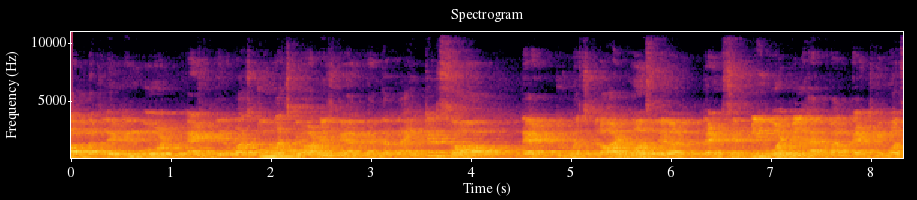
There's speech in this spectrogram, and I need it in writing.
on the bulletin board and there was too much crowd is there. When the writer saw that too much crowd was there then simply what will happen? That he was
